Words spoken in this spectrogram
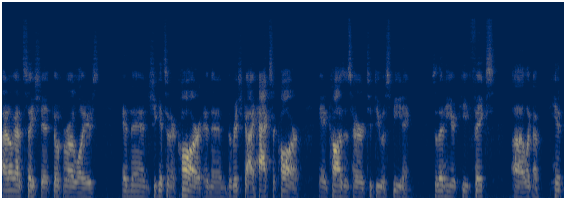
I don't got to say shit. Go for our lawyers." And then she gets in her car, and then the rich guy hacks her car and causes her to do a speeding. So then he he fakes uh, like a hit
